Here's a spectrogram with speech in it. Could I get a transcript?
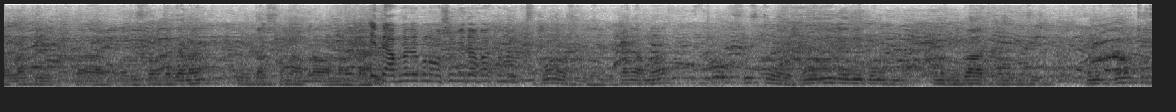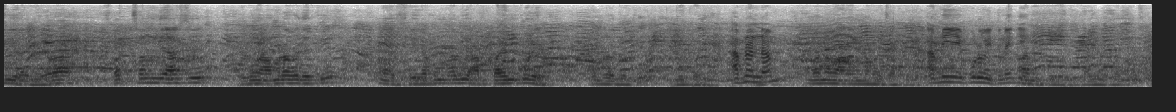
আল্লাহকে তারা শ্রদ্ধা জানায় এবং তার সঙ্গে আমরা এতে আপনাদের কোনো অসুবিধা বা কোনো কোনো অসুবিধা নেই। এখানে আমরা খুব সুস্থভাবে কোনো দিন এদিকে কোনো কোনো বিবাদ কোনো কিছু কোনো কোনো কিছুই হয়নি। ওরা স্বচ্ছন্দে আসে এবং আমরা ওদেরকে হ্যাঁ, সেই রকমভাবেই আপ্যায়ন করে আমরা ওদেরকে ইয়ে করি আপনার নাম? আমার নাম আনন্দময় চাকরি আপনি পুরোহিত নাকি? আমি পুরোহিত, আমি চাকরি।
